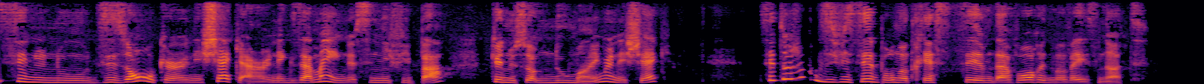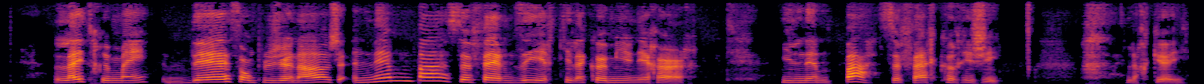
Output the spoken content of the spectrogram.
si nous nous disons qu'un échec à un examen ne signifie pas que nous sommes nous-mêmes un échec, c'est toujours difficile pour notre estime d'avoir une mauvaise note. L'être humain, dès son plus jeune âge, n'aime pas se faire dire qu'il a commis une erreur. Il n'aime pas se faire corriger. L'orgueil.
